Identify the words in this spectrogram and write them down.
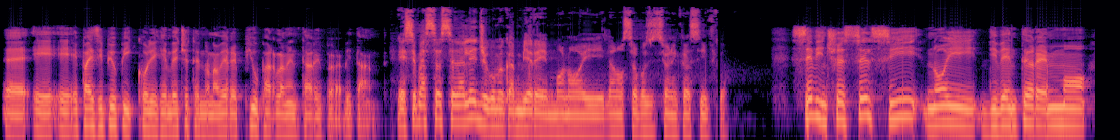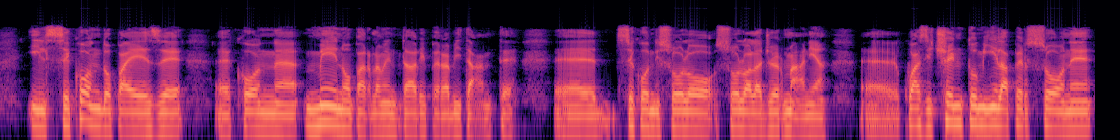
eh, e, e, paesi più piccoli che invece tendono ad avere più parlamentari per abitante. E se passasse la legge come cambieremmo noi la nostra posizione in classifica? Se vincesse il sì, noi diventeremmo il secondo paese eh, con meno parlamentari per abitante, eh, secondi solo, solo, alla Germania, eh, quasi 100.000 persone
